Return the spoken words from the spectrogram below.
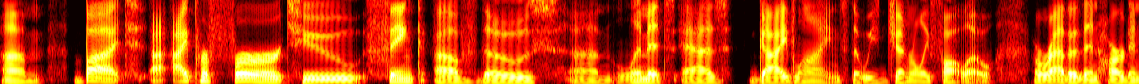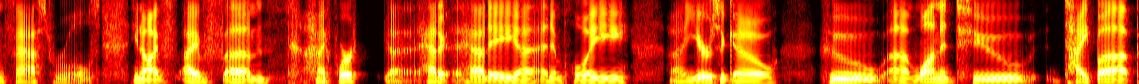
Um, but I prefer to think of those um, limits as guidelines that we generally follow rather than hard and fast rules. You know, I've I've um, I worked uh, had a had a uh, an employee uh, years ago who uh, wanted to type up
